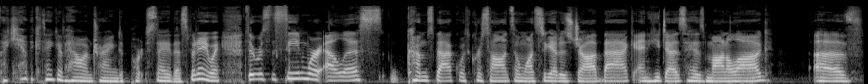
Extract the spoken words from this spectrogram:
I can't think of how I'm trying to say this, but anyway, there was the scene where Ellis comes back with croissants and wants to get his job back, and he does his monologue of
